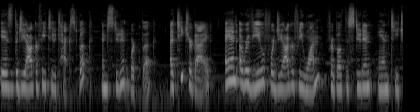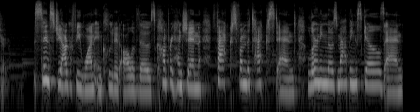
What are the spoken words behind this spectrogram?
is the Geography 2 textbook and student workbook, a teacher guide, and a review for Geography 1 for both the student and teacher. Since Geography 1 included all of those comprehension facts from the text and learning those mapping skills and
